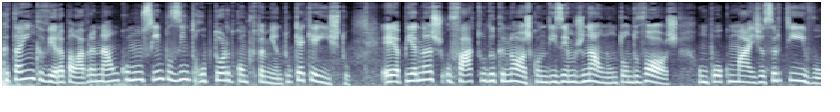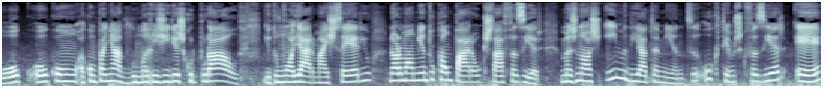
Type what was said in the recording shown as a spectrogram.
que têm que ver a palavra não como um simples interruptor de comportamento. O que é que é isto? É apenas o facto de que nós, quando dizemos não num tom de voz um pouco mais assertivo ou, ou com, acompanhado de uma rigidez corporal e de um olhar mais sério, normalmente o cão para o que está a fazer. Mas nós, imediatamente, o que temos que fazer é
